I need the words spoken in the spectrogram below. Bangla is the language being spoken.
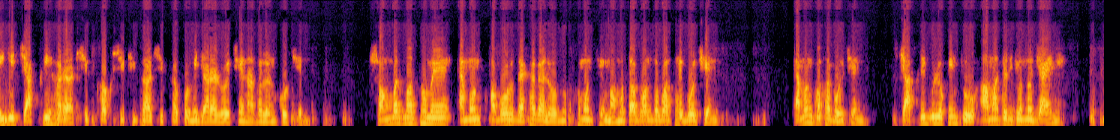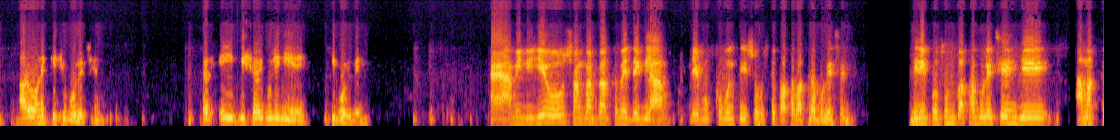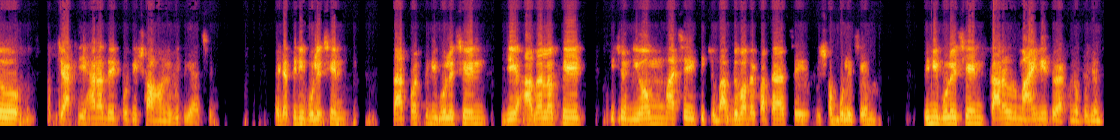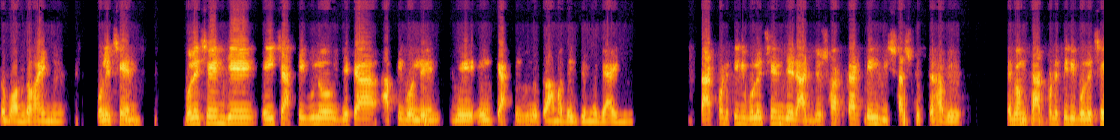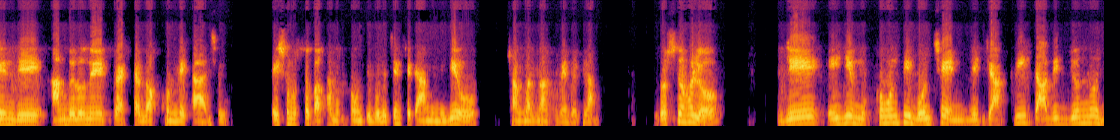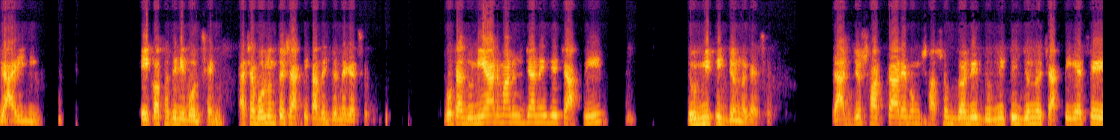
এই যে চাকরি হারা শিক্ষক, শিক্ষিকা, শিক্ষাকর্মী যারা রয়েছেন, আন্দোলন করছেন, সংবাদ মাধ্যমে এমন খবর দেখা গেল, মুখ্যমন্ত্রী মমতা বন্দ্যোপাধ্যায় বলছেন, এমন কথা বলছেন, চাকরিগুলো কিন্তু আমাদের জন্য যায়নি। আরও অনেক কিছু বলেছেন। স্যার, এই বিষয়গুলি নিয়ে কি বলবেন? হ্যাঁ আমি নিজেও সংবাদ মাধ্যমে দেখলাম যে মুখ্যমন্ত্রী এই সমস্ত কথাবার্তা বলেছেন। তিনি প্রথম কথা বলেছেন যে, আমার তো চাকরি হারাদের প্রতি সহানুভূতি আছে। এটা তিনি বলেছেন। তারপর তিনি বলেছেন যে আদালতের কিছু নিয়ম আছে, কিছু বাধ্যবাধকতা আছে, এসব বলেছেন। তিনি বলেছেন, কারোর মাইনে তো এখনও পর্যন্ত বন্ধ হয়নি। বলেছেন বলেছেন যে এই চাকরিগুলো, যেটা আপনি বললেন যে এই চাকরিগুলো তো আমাদের জন্য যায়নি। তারপরে তিনি বলেছেন যে রাজ্য সরকারকেই বিশ্বাস করতে হবে। এবং তারপরে তিনি বলেছেন যে আন্দোলনের তো একটা লক্ষণ লেখা আছে। এই সমস্ত কথা মুখ্যমন্ত্রী বলেছেন, সেটা আমি নিজেও সংবাদ মাধ্যমে দেখলাম। প্রশ্ন হলো যে এই যে মুখ্যমন্ত্রী বলছেন যে চাকরি তাদের জন্য যায়নি, এই কথা তিনি বলছেন। আচ্ছা বলুন তো চাকরি কাদের জন্য গেছে? গোটা দুনিয়ার মানুষ জানে যে চাকরি দুর্নীতির জন্য গেছে। রাজ্য সরকার এবং শাসক দলের দুর্নীতির জন্য চাকরি গেছে।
